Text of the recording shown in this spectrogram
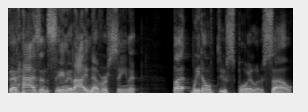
that hasn't seen it. I never seen it, but we don't do spoilers. So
